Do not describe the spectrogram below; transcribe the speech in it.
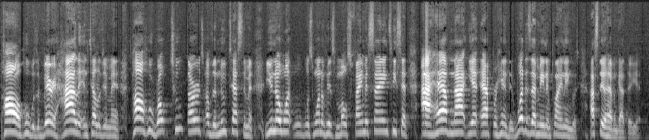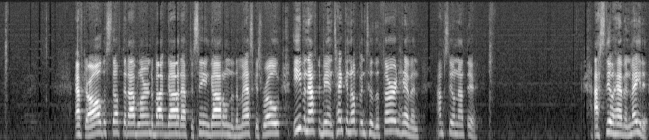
Paul, who was a very highly intelligent man, Paul, who wrote two thirds of the New Testament. You know what was one of his most famous sayings? He said, I have not yet apprehended. What does that mean in plain English? I still haven't got there yet after all the stuff that I've learned about God, after seeing God on the Damascus Road, even after being taken up into the third heaven, I'm still not there. I still haven't made it.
